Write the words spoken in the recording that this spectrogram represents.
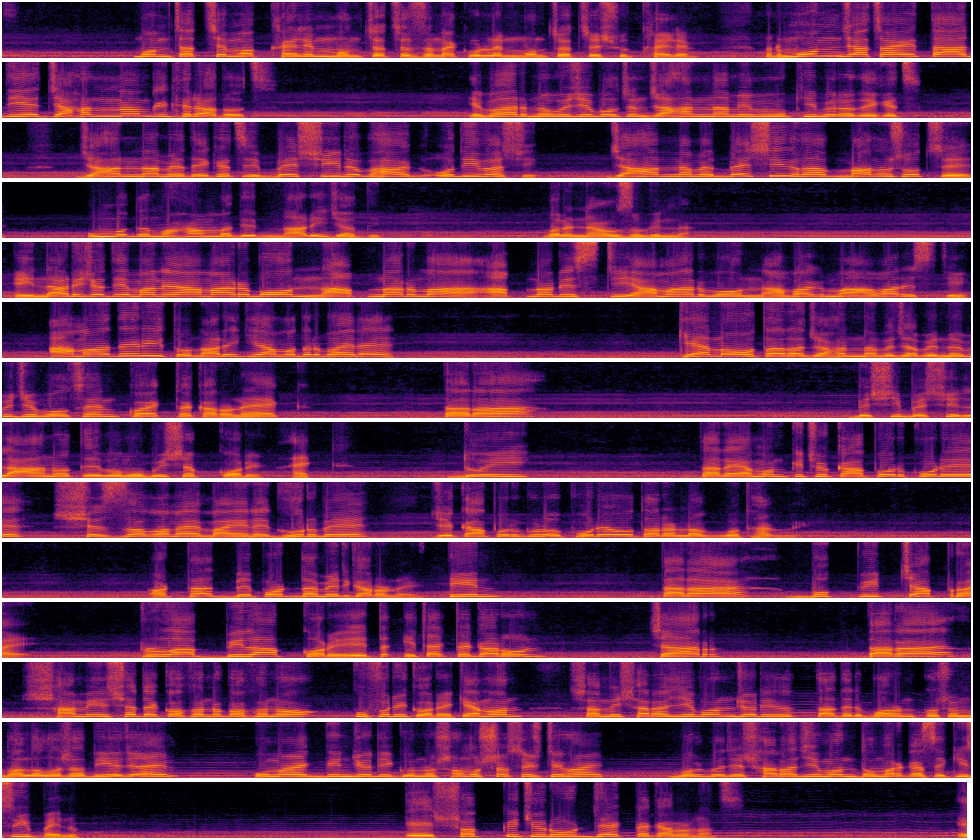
মন চাচ্ছে মদ খাইলেন, মন চাচ্ছে জানা করলেন, মন চাচ্ছে সুদ খাইলেন। আর মন যাচাই তা দিয়ে জাহান্নামকে ঘেরা হচ্ছে। এবার নবীজি বলছেন, জাহান্নামে মুখী বেরো দেখেছে। জাহান্নামে দেখেছি বেশিরভাগ অধিবাসী। জাহান্নামে বেশিরভাগ মানুষ হচ্ছে উম্মদে মোহাম্মদের নারী জাতি। বলে নাউজুবিল্লাহ। এই নারী জাতি মানে আমার বোন, আপনার মা, আপনার স্ত্রী, আমার বোন, আমার মা, আমার স্ত্রী। আমাদেরই তো, নারী কি আমাদের বাইরে? কেন তারা জাহান নামে যাবে? নবীজি বলছেন, কয়েকটা কারণ। এক, তারা বেশি বেশি লানত এবং অভিশাপ করে। এক, দুই, তারা এমন কিছু কাপড় পরে শেষ জামানায় বাইরে ঘুরবে, যে কাপড়গুলো পরেও তারা নগ্ন থাকবে। অর্থাৎ বেপরদামের কারণে। তিন, তারা বুক পিঠ চাপড়ায়, প্রলাপ বিলাপ করে। এটা এটা একটা কারণ। চার তারা স্বামীর সাথে কখনো কখনো কুফুরি করে। কেমন? স্বামী সারা জীবন যদি তাদের ভরণ পোষণ ভালোবাসা দিয়ে যায়, কোনো একদিন যদি কোনো সমস্যা সৃষ্টি হয়, বলবে যে সারা জীবন তোমার কাছে কিছুই পাইল এই সব কিছুর ঊর্ধ্বে একটা কারণ আছে।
